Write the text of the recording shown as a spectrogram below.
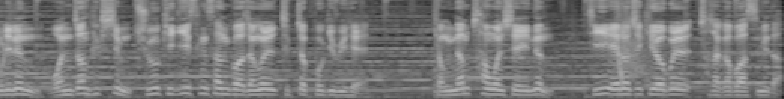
우리는 원전 핵심 주기기 생산 과정을 직접 보기 위해 경남 창원시에 있는 D에너지 기업을 찾아가 보았습니다.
